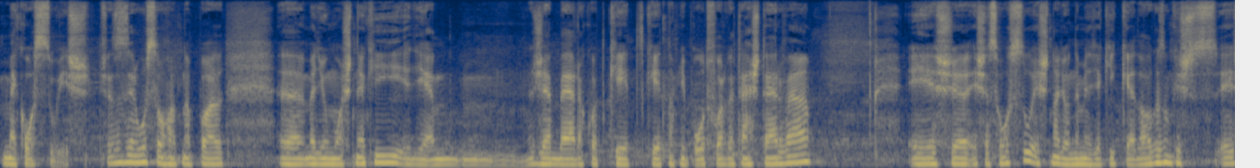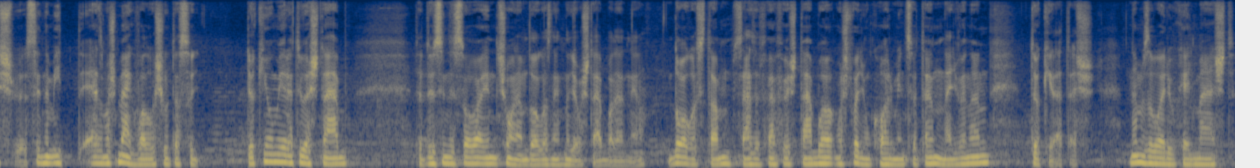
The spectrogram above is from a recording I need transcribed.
meg hosszú is. És ez azért 26 nappal uh, megyünk most neki, egy ilyen mm, zsebbe rakott két, két napnyi pótforgatást tervel, és, és ez hosszú, és nagyon nem mindegy, kikkel dolgozunk, és, és szerintem itt ez most megvalósult az, hogy tök jó méretű a stáb, tehát őszintén szóval én soha nem dolgoznék nagyobb stábban lennél. Dolgoztam 150 fő stábban, most vagyunk 35-en, 40-en, tökéletes. Nem zavarjuk egymást,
